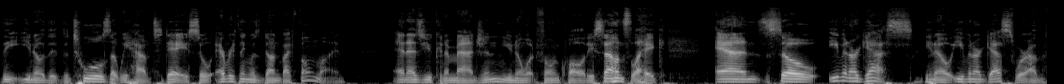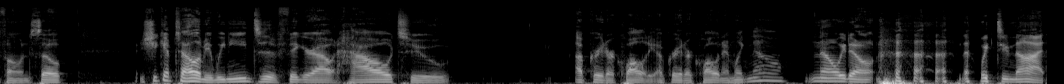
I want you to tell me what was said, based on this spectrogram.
the you know the, the tools that we have today. So everything was done by phone line. And as you can imagine, you know what phone quality sounds like. And so even our guests, you know, even our guests were on the phone. So she kept telling me we need to figure out how to upgrade our quality, upgrade our quality. I'm like, no, no, we don't. no, we do not.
